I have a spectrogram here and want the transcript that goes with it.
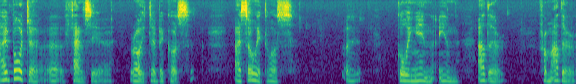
I bought a, a fancy uh, routers because I saw it was uh, going in in other from other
